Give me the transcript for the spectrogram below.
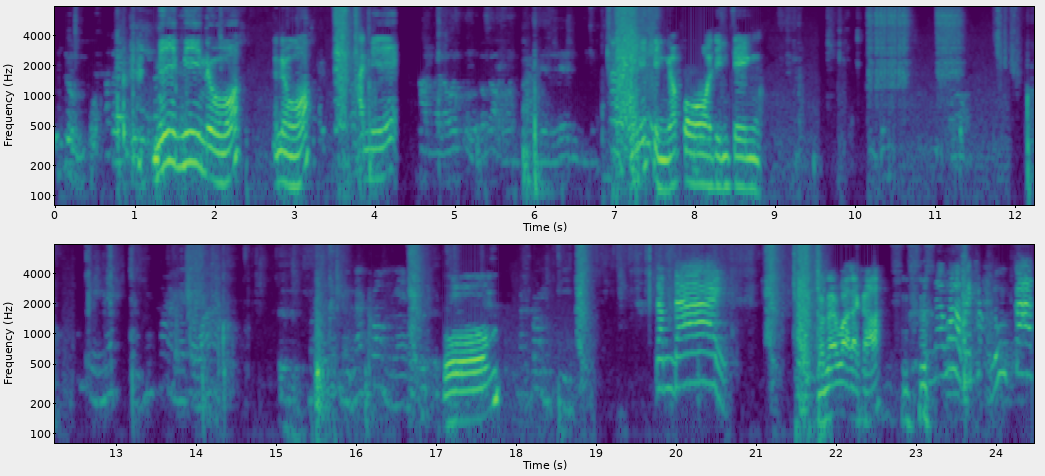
พี่จุ๊บเอาเป็นที่นี่นี่หนู หนู อันนี้ ทำกันแล้ววันศุกร์ก็แบบวันไปเดินเล่นอะไรอันนี้สิงคโปร์จริงเห็นไหมอยู่ข้างๆไงแต่ว่า เออ มันอยู่หน้ากล้องไง ๆผมหน้ากล้องสีจำได้จำได้ว่าอะไรคะจำได้ว่าเราไปถ่ายรูปกัน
